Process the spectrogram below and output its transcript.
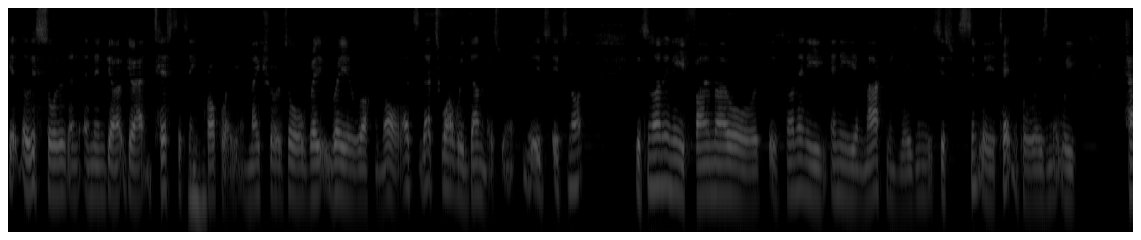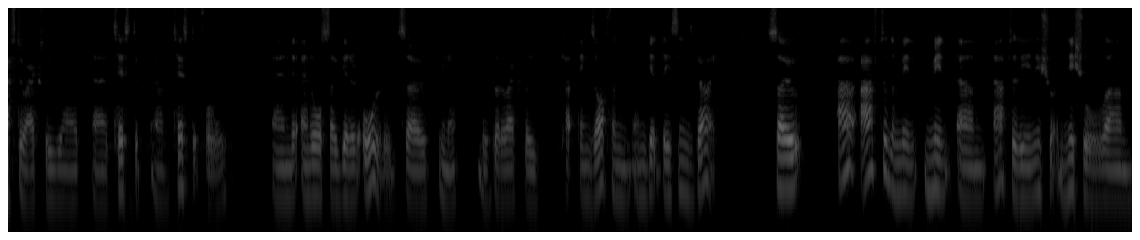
get the list sorted and, and then go go out and test the thing Mhm. properly and make sure it's all ready, ready to rock and roll. That's that's why we've done this. It's it's not. It's not any FOMO or it's not any any marketing reason. It's just simply a technical reason that we have to actually uh, uh, test it um, test it fully, and and also get it audited. So you know we've got to actually cut things off and, and get these things going. So uh, after the mint, mint um, after the initial initial um,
